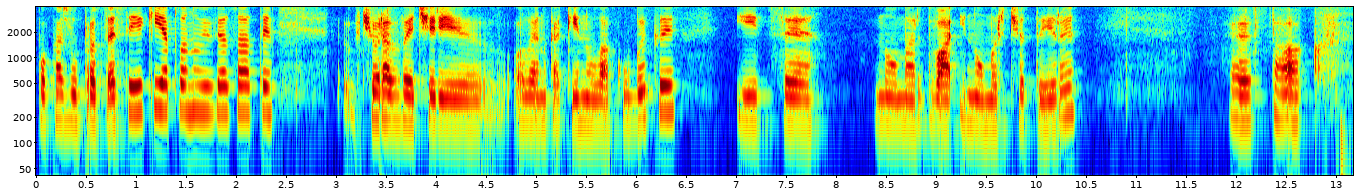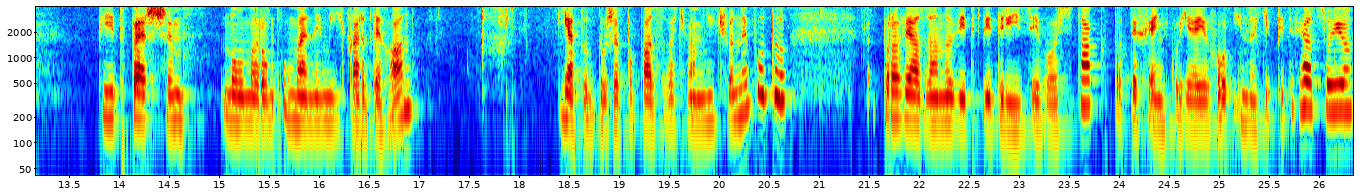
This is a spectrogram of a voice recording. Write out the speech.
покажу процеси, які я планую в'язати. Вчора ввечері Оленка кинула кубики, і це номер 2 і номер 4. Е, Так, під першим номером у мене мій кардиган. Я тут дуже показувати вам нічого не буду. Пров'язано від підрізів ось так. Потихеньку я його іноді підв'язую,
